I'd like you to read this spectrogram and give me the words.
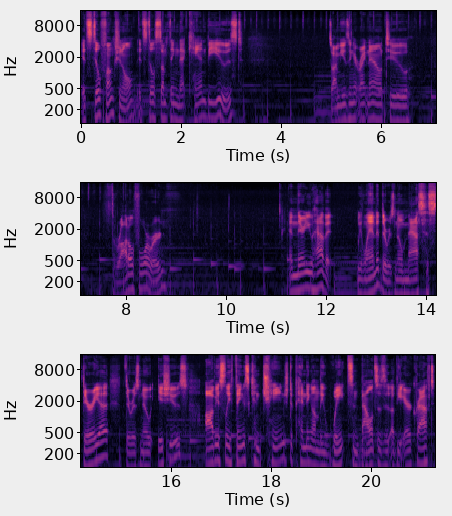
It's still functional. It's still something that can be used. So I'm using it right now to throttle forward. And there you have it. We landed, there was no mass hysteria, there was no issues. Obviously, things can change depending on the weights and balances of the aircraft.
